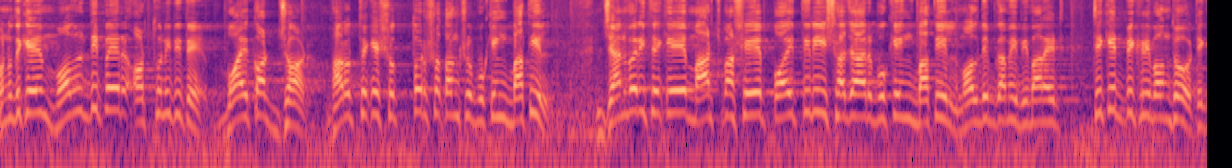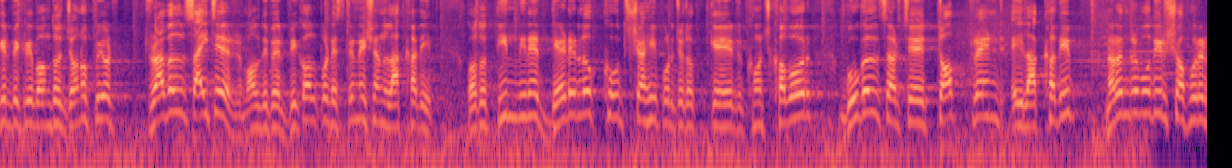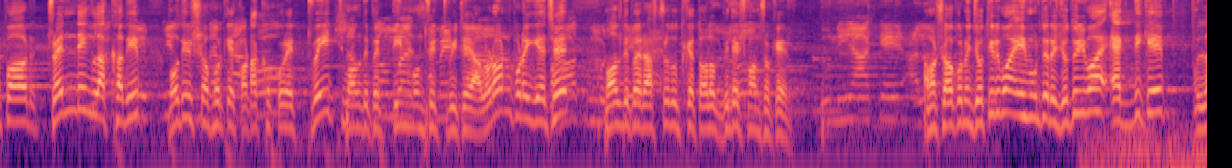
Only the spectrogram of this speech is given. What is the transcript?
অন্যদিকে মলদ্বীপের অর্থনীতিতে বয়কট ঝড়। ভারত থেকে সত্তর শতাংশ বুকিং বাতিল। জানুয়ারি থেকে মার্চ মাসে পঁয়ত্রিশ হাজার বুকিং বাতিল। মলদ্বীপগামী বিমানের টিকিট বিক্রি বন্ধ। টিকিট বিক্রি বন্ধ জনপ্রিয় ট্রাভেল সাইটের মলদ্বীপের বিকল্প ডেস্টিনেশন লাক্ষাদ্বীপ। গত তিন দিনে দেড় লক্ষ উৎসাহী পর্যটকের খোঁজ খবর গুগল সার্চে টপ ট্রেন্ড এই লাক্ষাদ্বীপ। নরেন্দ্র মোদীর সফরের পর ট্রেন্ডিং লাক্ষাদ্বীপ, মোদীর সফরকে কটাক্ষ করে টুইট। মলদ্বীপের তিন মন্ত্রীর টুইটে আলোড়ন পড়ে গিয়েছে। মলদ্বীপের রাষ্ট্রদূতকে তলব বিদেশ মন্ত্রকের। আমার সহকর্মী জ্যোতির্ময়, এই মুহূর্তে জ্যোতির্ময়, একদিকে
